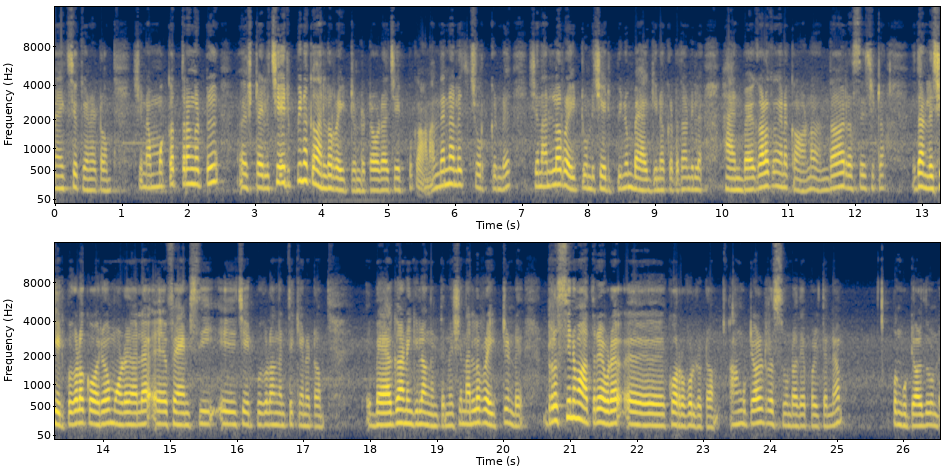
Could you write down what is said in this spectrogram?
മാക്സി ഒക്കെയാണ് കേട്ടോ പക്ഷെ നമുക്ക് അത്ര അങ്ങോട്ട് ഇഷ്ടമായില്ല ചെരുപ്പിനൊക്കെ നല്ല റേറ്റ് ഉണ്ട് കേട്ടോ അവിടെ. ചെരുപ്പ് കാണാൻ തന്നെ നല്ല ചുരുക്കുണ്ട് പക്ഷെ നല്ല റേറ്റും ഉണ്ട്. ചെരുപ്പിനും ബാഗിനൊക്കെ കേട്ടോ കണ്ടില്ല? ഹാൻഡ് ബാഗുകളൊക്കെ അങ്ങനെ കാണാം. എന്താ രസം വെച്ചിട്ടാ. ഇതാണല്ലേ ചെരുപ്പുകളൊക്കെ ഓരോ മോഡൽ നല്ല ഫാൻസി ചെരുപ്പുകളും അങ്ങനത്തെയൊക്കെയാണ് കേട്ടോ. ബാഗാണെങ്കിലും അങ്ങനെ തന്നെ പക്ഷെ നല്ല റേറ്റ് ഉണ്ട്. ഡ്രസ്സിന് മാത്രമേ അവിടെ കുറവുള്ളൂ കേട്ടോ. ആൺകുട്ടികളുടെ ഡ്രസ്സും ഉണ്ട് അതേപോലെ തന്നെ. പെൺകുട്ടികളതും ഉണ്ട്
